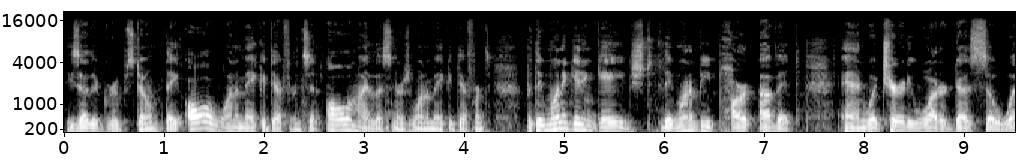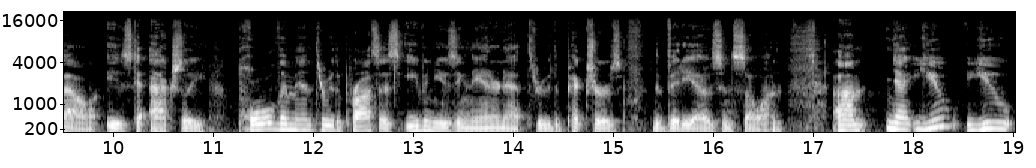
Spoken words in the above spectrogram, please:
these other groups don't. They all want to make a difference, and all of my listeners want to make a difference. But they want to get engaged. They want to be part of it. And what Charity Water does so well is to actually pull them in through the process, even using the internet through the pictures, the videos, and so on. Um, now, you you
